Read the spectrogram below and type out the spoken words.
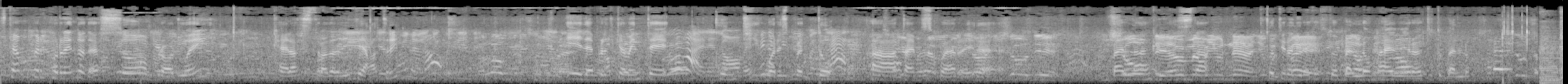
Stiamo percorrendo adesso Broadway, che è la strada dei teatri, ed è praticamente contigua rispetto a Times Square ed è bella anche questa. Continuo a dire che tutto è bello, ma è vero, è tutto bello.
